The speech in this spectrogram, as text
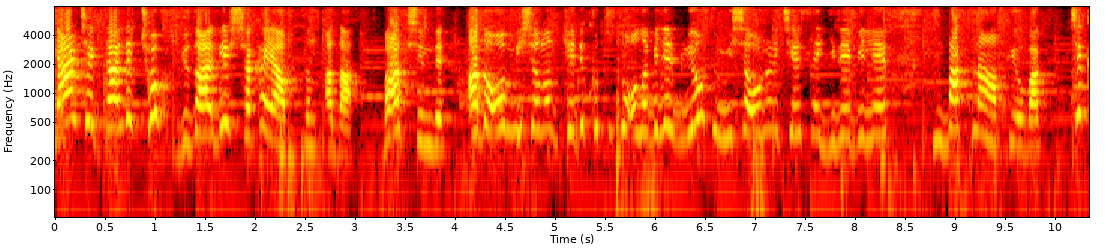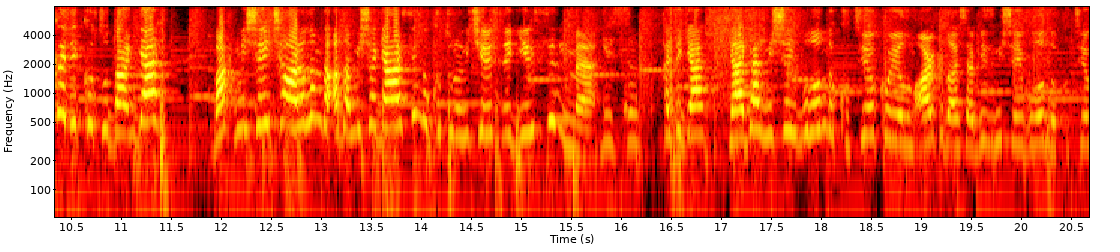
gerçekten de çok güzel bir şaka yaptın Ada. Bak şimdi Ada o Mişa'nın kedi kutusu olabilir biliyor musun? Mişa onun içerisine girebilir. Bak ne yapıyor bak. Çık hadi kutudan gel. Bak Mişa'yı çağıralım da Ada Mişa gelsin mi kutunun içerisine girsin mi? Girsin. Hadi gel. Gel gel Mişa'yı bulalım da kutuya koyalım. Arkadaşlar biz Mişa'yı bulalım da kutuya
